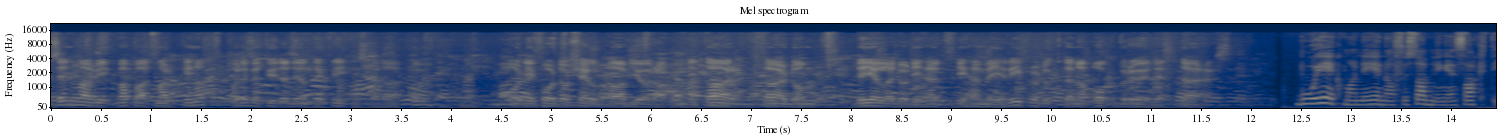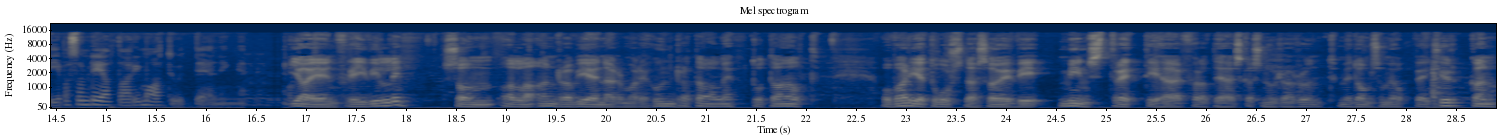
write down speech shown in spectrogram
Sen har vi vapaat markkinat och det betyder det att det är kritiska datum. Och de får då själv avgöra om de tar, tar dem. Det gäller då de här, de här mejeriprodukterna och brödet där. Bo Ekman är en av församlingens aktiva som deltar i matutdelningen. Jag är en frivillig, som alla andra, vi är närmare hundratalet totalt. Och varje torsdag så är vi minst 30 här för att det här ska snurra runt med de som är uppe i kyrkan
